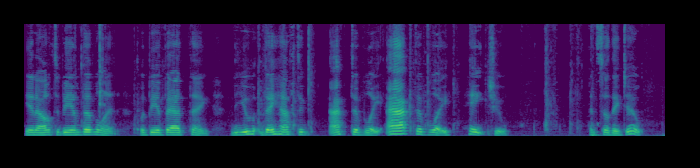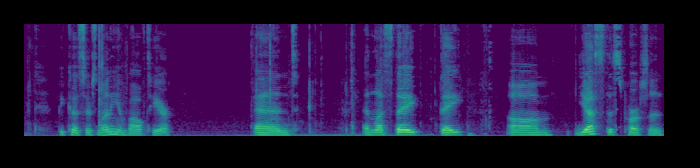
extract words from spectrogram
you know, to be ambivalent would be a bad thing. You, They have to actively, actively hate you. And so they do. Because there's money involved here and unless they they um yes this person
